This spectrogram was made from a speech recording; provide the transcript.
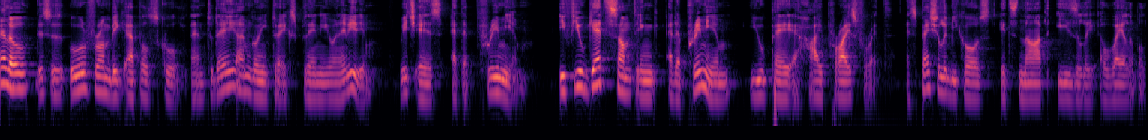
Hello, this is Ur from Big Apple School, and today I'm going to explain you an idiom, which is at a premium. If you get something at a premium, you pay a high price for it, especially because it's not easily available.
